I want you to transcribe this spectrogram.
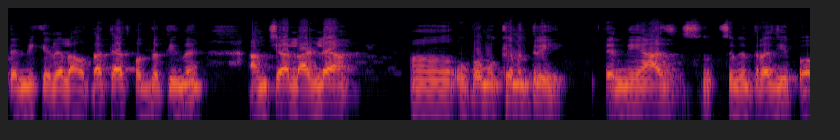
त्यांनी केलेला होता त्याच पद्धतीने आमच्या लाडल्या उपमुख्यमंत्री त्यांनी आज सु- सुनेत्राजी प-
